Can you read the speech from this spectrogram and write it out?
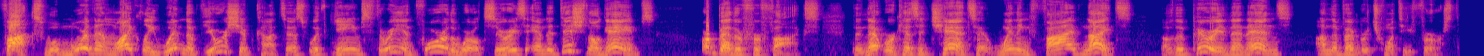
Fox will more than likely win the viewership contest with games 3 and 4 of the World Series, and additional games are better for Fox. The network has a chance at winning five nights of the period that ends on November 21st.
